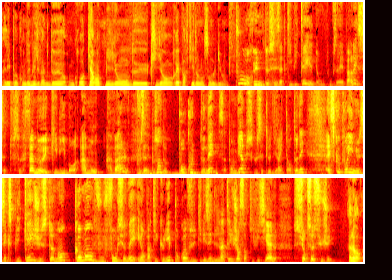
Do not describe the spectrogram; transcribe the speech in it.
à l'époque, en 2022, en gros 40 millions de clients répartis dans l'ensemble du monde. Pour une de ces activités dont vous avez parlé, ce fameux équilibre amont-aval, vous avez besoin de beaucoup de données, ça tombe bien puisque vous êtes le directeur données. Est-ce que vous pourriez nous expliquer justement comment vous fonctionnez et en particulier pourquoi vous utilisez de l'intelligence artificielle sur ce sujet? Alors,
